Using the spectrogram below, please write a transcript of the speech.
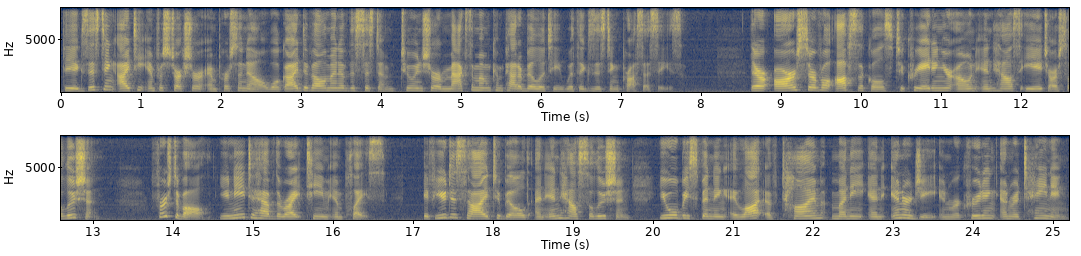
The existing IT infrastructure and personnel will guide development of the system to ensure maximum compatibility with existing processes. There are several obstacles to creating your own in house EHR solution. First of all, you need to have the right team in place. If you decide to build an in house solution, you will be spending a lot of time, money, and energy in recruiting and retaining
